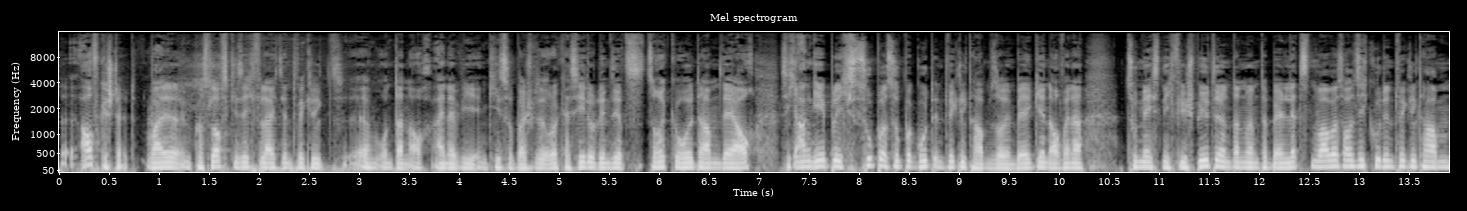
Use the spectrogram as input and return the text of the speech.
äh, aufgestellt, weil ein Koslowski sich vielleicht entwickelt ähm, und dann auch einer wie in Kiso beispielsweise oder Casedo, den sie jetzt zurückgeholt haben, der auch sich angeblich super, super gut entwickelt haben soll in Belgien, auch wenn er zunächst nicht viel spielte und dann beim Tabellenletzten war, aber er soll sich gut entwickelt haben.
